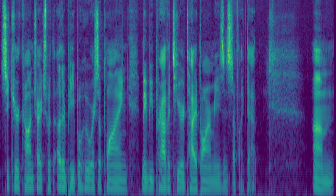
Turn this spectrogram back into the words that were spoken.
secure contracts with other people who were supplying maybe privateer type armies and stuff like that. Um,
